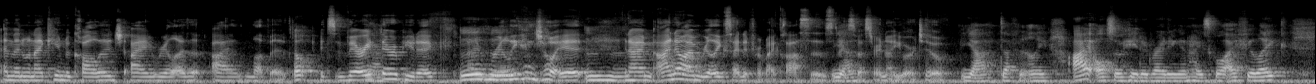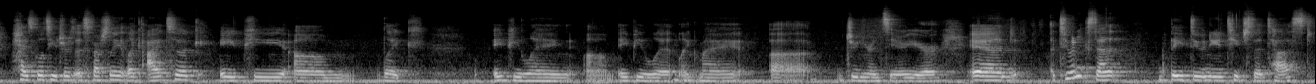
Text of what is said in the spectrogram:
And then when I came to college, I realized that I love it. Oh, it's very yeah. therapeutic. I really enjoy it, and I'm I know I'm really excited for my classes Mm-hmm. Yeah. next semester. I know you are too. Yeah, definitely. I also hated writing in high school. I feel like high school teachers, especially like I took AP, um, like AP Lang, um, AP Lit, like my uh, junior and senior year, and to an extent, they do need to teach the test.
